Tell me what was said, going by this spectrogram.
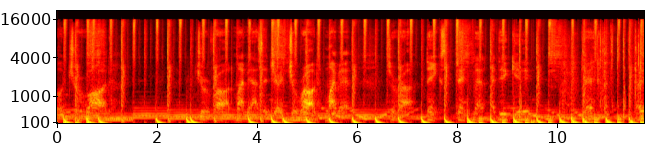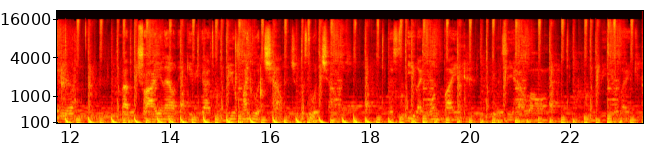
Oh, Gerard. Gerard. My bad. I said Jared. Gerard. My bad. Gerard. Thanks. Thanks, man. I did get it. Okay. Right here. I'm about to try it challenge. Let's do a challenge. Let's eat like one bite and see how long we feel like.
